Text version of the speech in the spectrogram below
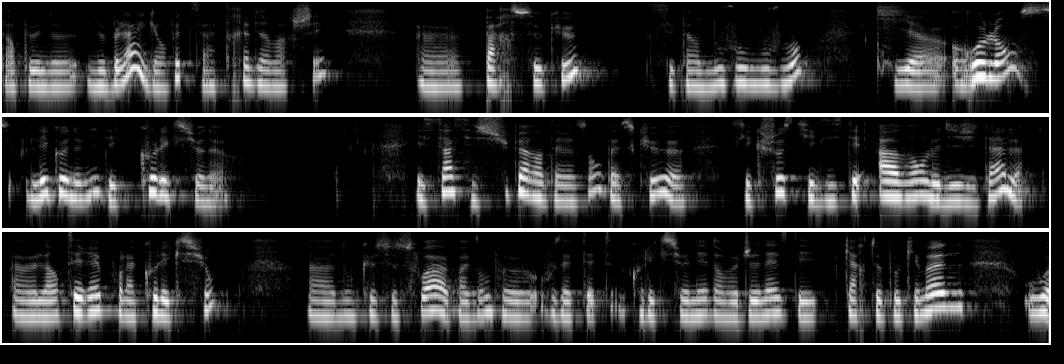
un peu une, blague. En fait ça a très bien marché euh, parce que c'est un nouveau mouvement qui euh, relance l'économie des collectionneurs. Et ça, c'est super intéressant parce que euh, c'est quelque chose qui existait avant le digital, euh, l'intérêt pour la collection. Euh, donc que ce soit, par exemple, vous avez peut-être collectionné dans votre jeunesse des cartes Pokémon ou,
